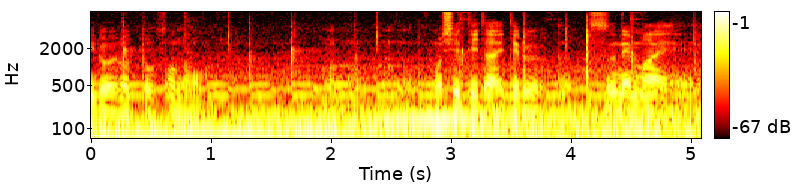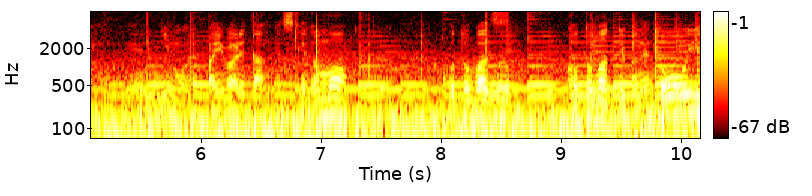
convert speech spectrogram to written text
いろいろとその、教えていただいてる数年前にもやっぱ言われたんですけども言葉ず言葉っていうかねどういう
